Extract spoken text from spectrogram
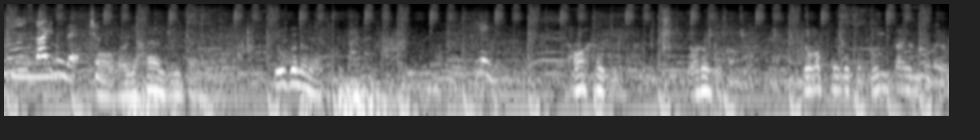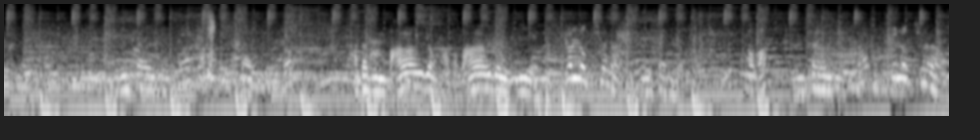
눈 쌓인데 저기 어 여기 하얀 눈 있잖아. 요거는 어디? 여기 정확하게. 여러 개. 너가 보고서 눈 쌓인 데가 여기. 눈 쌓인 데가 눈 쌓인 데가 가다 보면 망원경 봐봐. 망원경 위에 뾰록 튀어나와. 눈 쌓인 데. 봐봐. 눈 쌓인 데가 뾰록 튀어나와.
